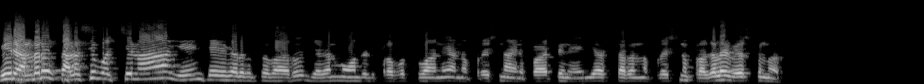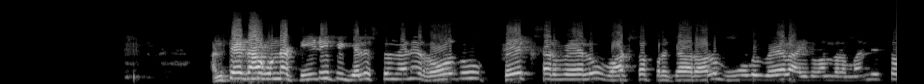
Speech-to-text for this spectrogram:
వీరందరూ కలిసి వచ్చినా ఏం చేయగలుగుతున్నారు? జగన్మోహన్ రెడ్డి ప్రభుత్వాన్ని అన్న ప్రశ్న ఆయన పార్టీని ఏం చేస్తారన్న ప్రశ్న ప్రజలే వేస్తున్నారు. అంతేకాకుండా టీడీపీ గెలుస్తుందని రోజు ఫేక్ సర్వేలు వాట్సాప్ ప్రచారాలు మూడు వేల ఐదు వందల మందితో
